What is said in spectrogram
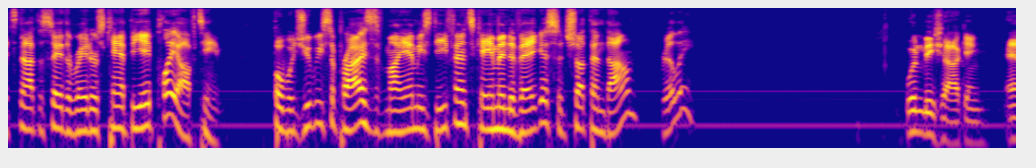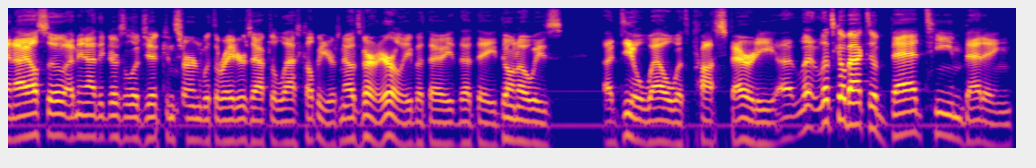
It's not to say the Raiders can't be a playoff team. But would you be surprised if Miami's defense came into Vegas and shut them down? Really? Wouldn't be shocking. And I also, I mean, I think there's a legit concern with the Raiders after the last couple years. Now it's very early, but they that they don't always uh, deal well with prosperity. Uh, let, let's go back to bad team betting.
